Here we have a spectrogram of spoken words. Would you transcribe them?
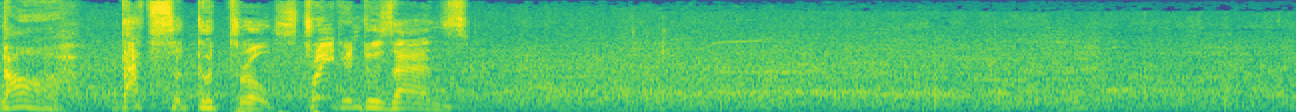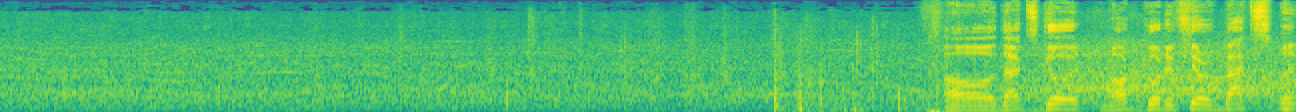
Ah, that's That's a good throw, straight into his hands. Oh, that's good. Not good if you're a batsman.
